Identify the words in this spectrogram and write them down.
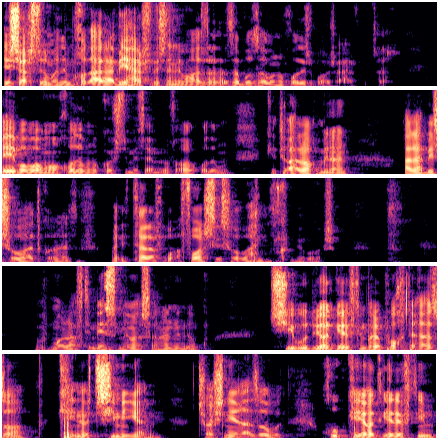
یه شخصی اومده می‌خواد عربی حرف بزنه با حضرت از با زبان خودش باش حرف می‌زنه ای بابا ما خودمون رو کشتیم مثل رفقا خودمون که تو عراق میرن عربی صحبت کنن و این طرف با فارسی صحبت می‌کنه باش ما رفتیم اسم مثلا نمی‌دونم چی بود یاد گرفتیم برای پخت غذا که اینا چی میگن؟ چاشنی غذا بود. خوب که یاد گرفتیم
